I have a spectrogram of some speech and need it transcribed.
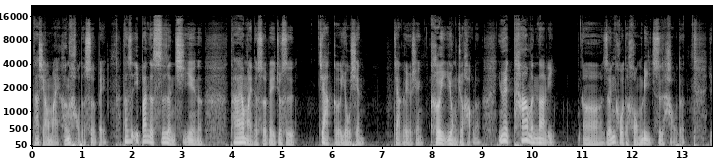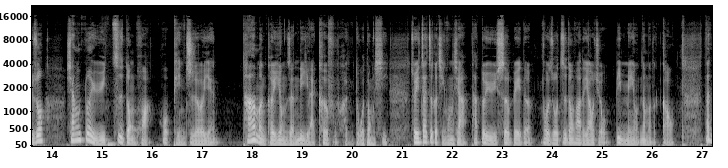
他想要买很好的设备，但是一般的私人企业呢，他要买的设备就是价格优先，价格优先可以用就好了，因为他们那里呃人口的红利是好的，比如说相对于自动化或品质而言，他们可以用人力来克服很多东西。所以在这个情况下，它对于设备的或者说自动化的要求并没有那么的高，但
